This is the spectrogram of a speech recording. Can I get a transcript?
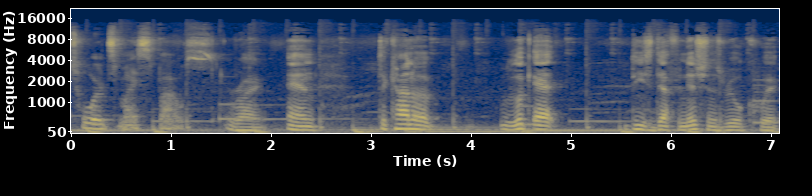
towards my spouse. Right. And to kind of look at these definitions real quick,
